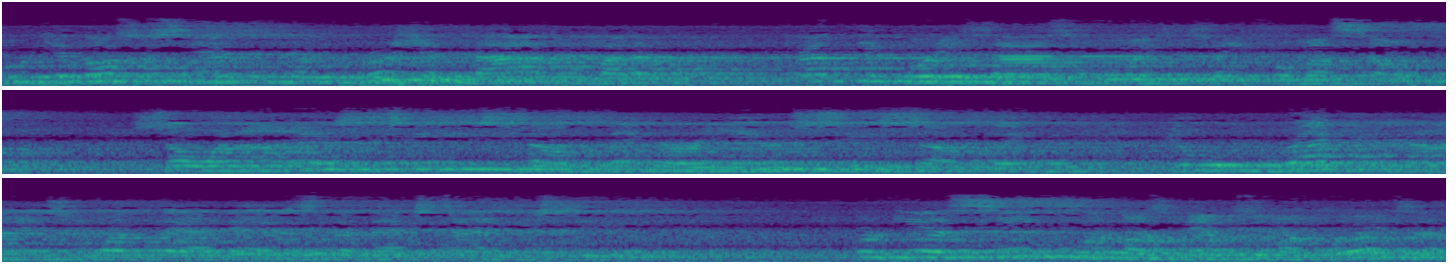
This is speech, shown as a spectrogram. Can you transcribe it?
Porque nosso cérebro foi projetado para categorizar as coisas, a informação. So when I see something or you see something, you'll recognize what that is the next time you see it. Porque assim, quando nós vemos uma coisa,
